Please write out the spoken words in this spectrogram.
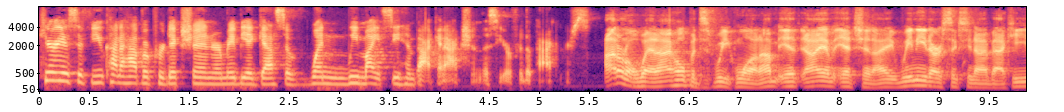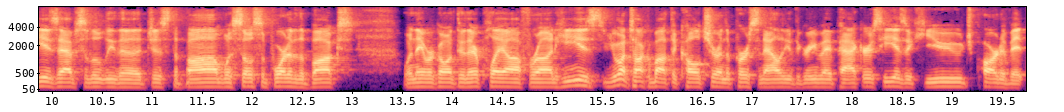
curious if you kind of have a prediction or maybe a guess of when we might see him back in action this year for the Packers. I don't know when. I hope it's week one. I'm it, I am itching. I we need our 69 back. He is absolutely the just the bomb. Was so supportive of the Bucs when they were going through their playoff run. He is, you want to talk about the culture and the personality of the Green Bay Packers. He is a huge part of it.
